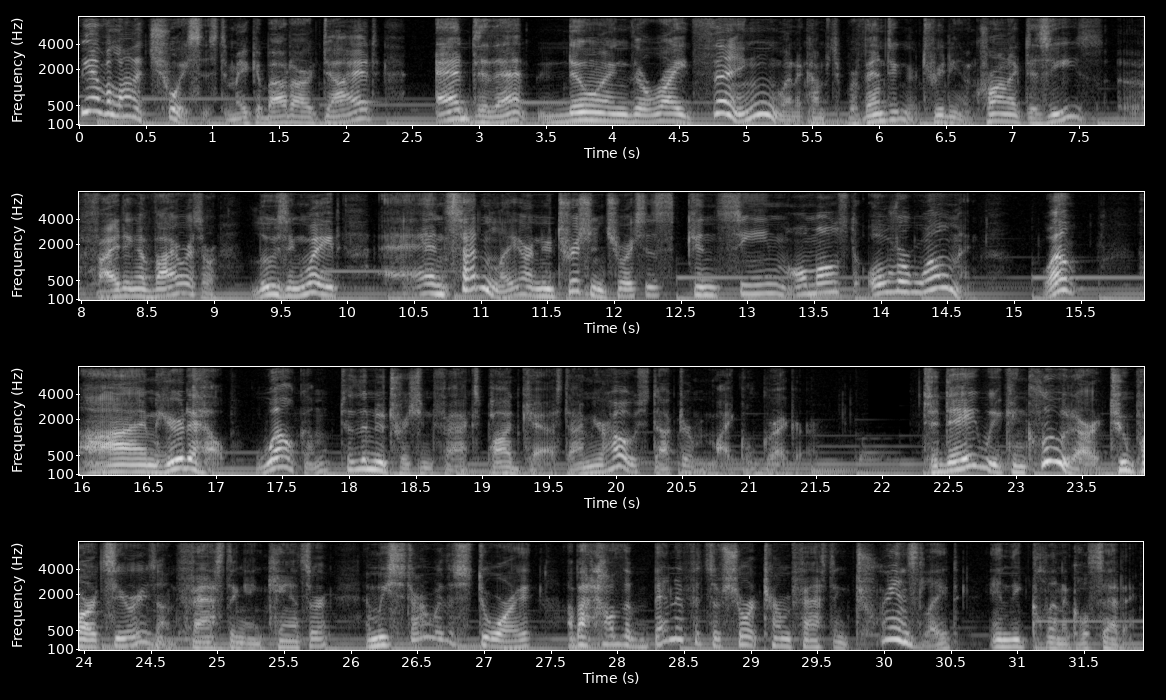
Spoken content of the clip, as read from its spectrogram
We have a lot of choices to make about our diet. Add to that doing the right thing when it comes to preventing or treating a chronic disease, uh, fighting a virus, or losing weight, and suddenly our nutrition choices can seem almost overwhelming. Well, I'm here to help. Welcome to the Nutrition Facts Podcast. I'm your host, Dr. Michael Greger. Today we conclude our two-part series on fasting and cancer, and we start with a story about how the benefits of short-term fasting translate in the clinical setting.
